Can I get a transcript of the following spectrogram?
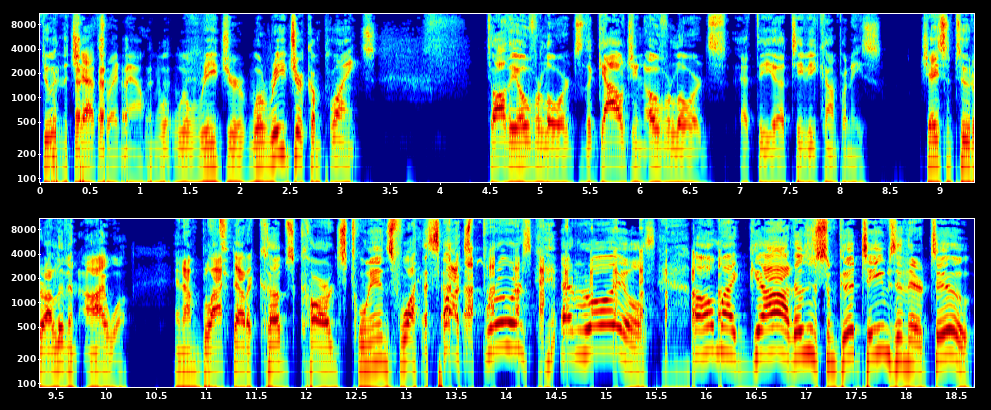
do it in the chats right now. We'll, we'll read your we'll read your complaints to all the overlords, the gouging overlords at the uh, TV companies. Jason Tudor, I live in Iowa, and I'm blacked out of Cubs, Cards, Twins, White Sox, Brewers, and Royals. Oh my God, those are some good teams in there too.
